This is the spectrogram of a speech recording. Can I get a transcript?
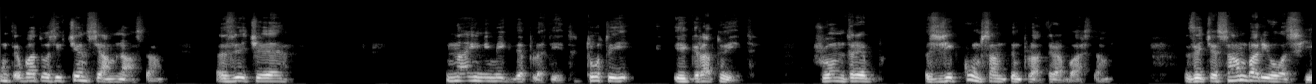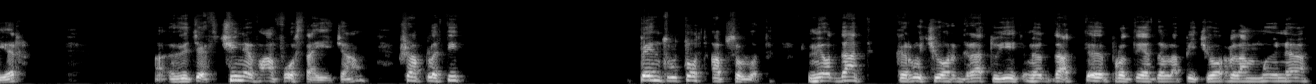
întrebat-o, zic, ce înseamnă asta? Zice, n-ai nimic de plătit, totul e, e gratuit. Și o întreb, zic, cum s-a întâmplat treaba asta? Zice, somebody was here, zice, cineva a fost aici și a plătit pentru tot absolut. Mi-au dat cărucior gratuit, mi-au dat uh, proteză la picior, la mână,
